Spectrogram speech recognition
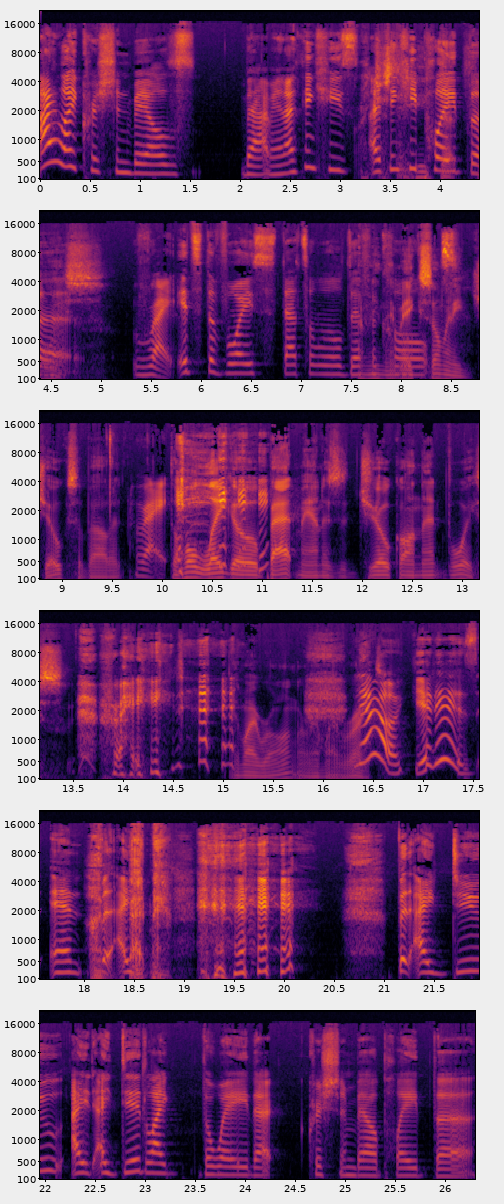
I like Christian Bale's Batman. I think he's. I, just think he played the voice. right. It's the voice that's a little difficult. i mean they make so many jokes about it Right. the whole lego batman is a joke on that voice right. am i wrong or am i right No, it is, and I'm but I batman but I do I I did like the way that Christian Bale played the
